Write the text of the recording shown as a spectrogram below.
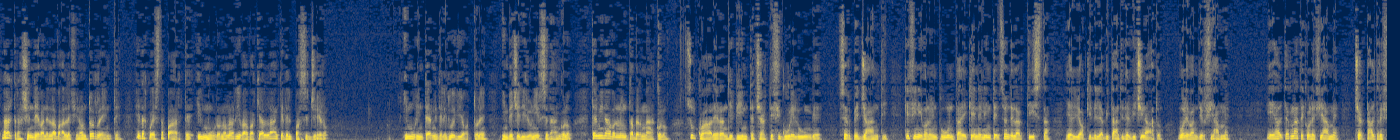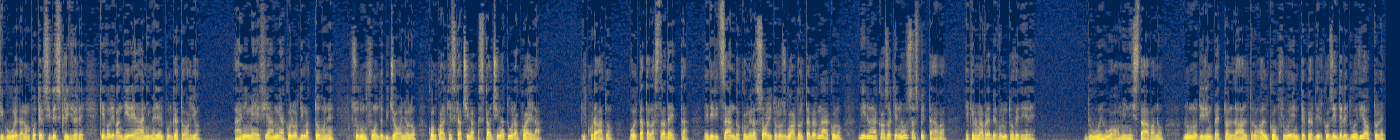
l'altra scendeva nella valle fino a un torrente e da questa parte il muro non arrivava che all'anche del passeggero. I muri interni delle due viottole, invece di riunirsi ad angolo, terminavano in un tabernacolo, sul quale erano dipinte certe figure lunghe, serpeggianti, che finivano in punta e che nell'intenzione dell'artista e agli occhi degli abitanti del vicinato volevano dir fiamme. E alternate con le fiamme cert'altre figure da non potersi descrivere, che volevan dire anime del purgatorio, anime e fiamme a color di mattone, su un fondo bigiognolo, con qualche scalcina- scalcinatura qua e là. Il curato, voltata alla stradetta, ed irizzando come era solito lo sguardo al tabernacolo, vide una cosa che non s'aspettava e che non avrebbe voluto vedere. Due uomini stavano, l'uno di rimpetto all'altro, al confluente, per dir così, delle due viottole,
